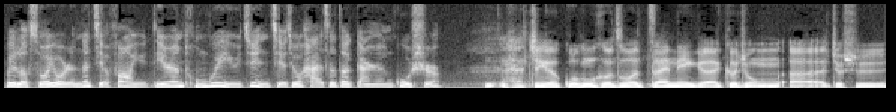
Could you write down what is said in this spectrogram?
为了所有人的解放与敌人同归于尽，解救孩子的感人故事。这个国共合作在那个各种呃，就是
